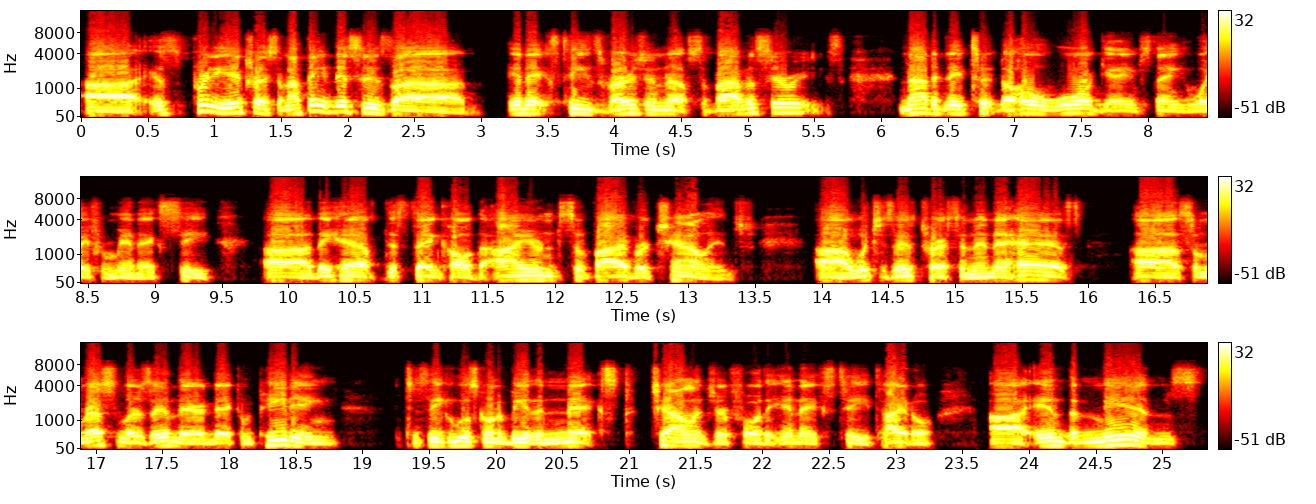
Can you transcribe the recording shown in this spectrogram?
uh, it's pretty interesting. I think this is uh, NXT's version of Survivor Series. Now that they took the whole War Games thing away from NXT, uh, they have this thing called the Iron Survivor Challenge, uh, which is interesting, and it has uh, some wrestlers in there. They're competing to see who is going to be the next challenger for the NXT title. Uh, in the men's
